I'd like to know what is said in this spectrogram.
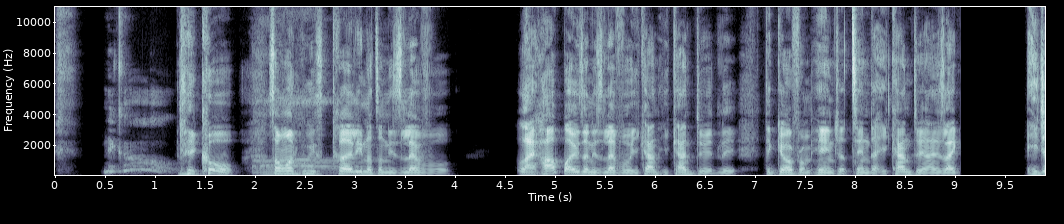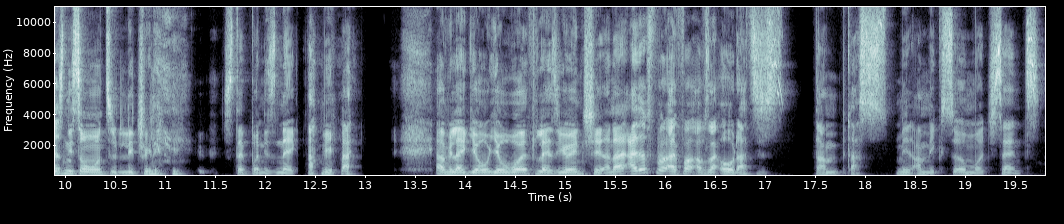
Nicole. Nicole, someone who is Oh. clearly not on his level. Like Harper is on his level, he can't he can't do it. Like, the girl from Hinge or Tinder, he can't do it. And he's like he just needs someone to literally step on his neck and be like, I mean, like you're you're worthless, you're in shit. And I, I just felt I thought I was like, oh, that's just that, that's that makes so much sense.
